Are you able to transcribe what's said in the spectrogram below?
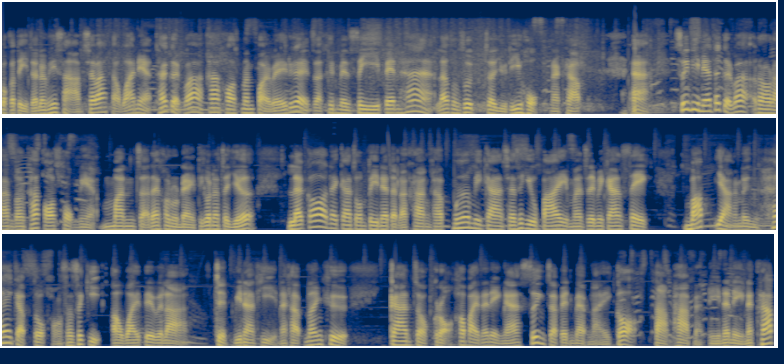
ปกติจะเริ่มที่ 3 ใช่ป่ะแต่ว่าเนี่ยถ้าเกิดว่าค่าคอสมันปล่อยไปเรื่อยจะขึ้นเป็น 4 เป็น 5 แล้วสูงสุดจะอยู่ที่ 6 นะครับ อะซึ่งทีเนี้ยถ้าเกิดว่าเรารันตอนค่าคอส6เนี่ยมันจะได้ความรุนแรงที่ก็น่าจะเยอะ แล้วก็ในการโจมตีในแต่ละครั้งครับ เมื่อมีการใช้สกิลไป มันจะมีการเสกบัฟอย่างหนึ่งให้กับตัวของซาสกิเอาไว้เป็นเวลา 7 วินาทีนะครับ นั่นคือการเจาะเกราะเข้าไปนั่นเองนะ ซึ่งจะเป็นแบบไหนก็ตามภาพแบบนี้นั่นเองนะครับ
